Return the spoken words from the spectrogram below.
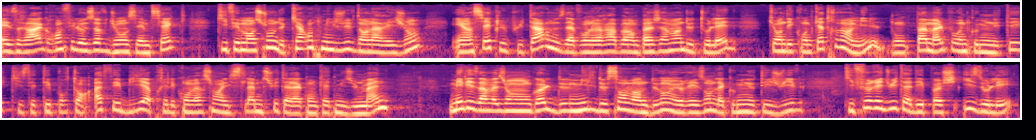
Ezra, grand philosophe du XIe siècle, qui fait mention de 40 000 juifs dans la région. Et un siècle plus tard, nous avons le rabbin Benjamin de Tolède, qui en décompte 80 000, donc pas mal pour une communauté qui s'était pourtant affaiblie après les conversions à l'islam suite à la conquête musulmane. Mais les invasions mongoles de 1222 ont eu raison de la communauté juive, qui fut réduite à des poches isolées.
